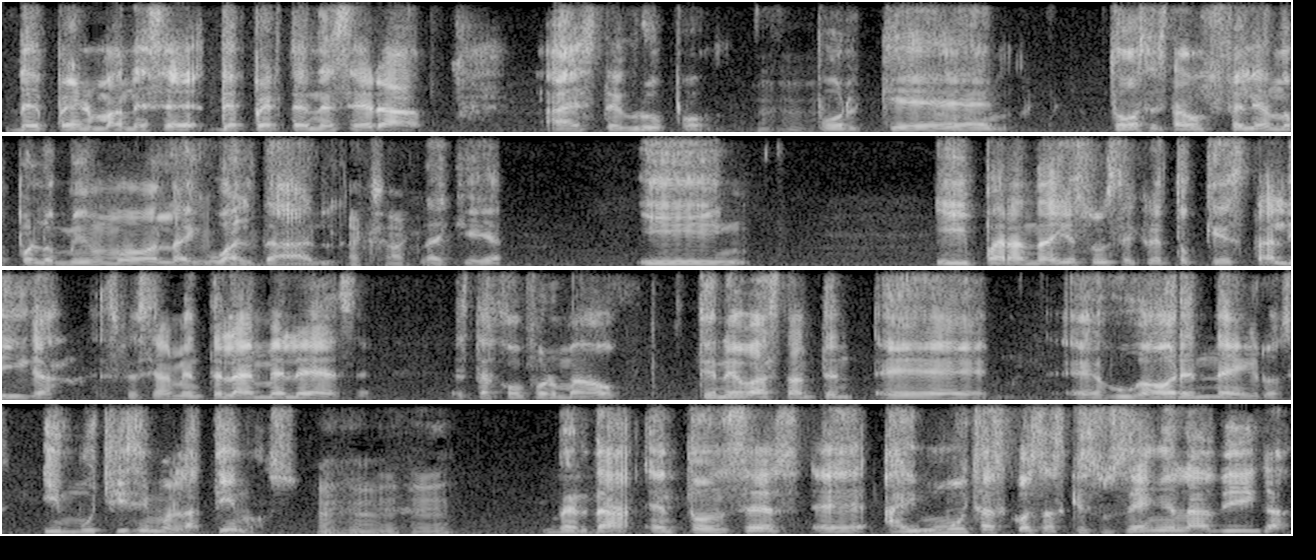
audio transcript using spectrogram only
de permanecer, de pertenecer a, a este grupo porque todos estamos peleando por lo mismo, la igualdad. La equidad. Y, y para nadie es un secreto que esta liga, especialmente la MLS, está conformado, tiene bastante eh, eh, jugadores negros y muchísimos latinos. ¿Verdad? Entonces, eh, hay muchas cosas que suceden en la liga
